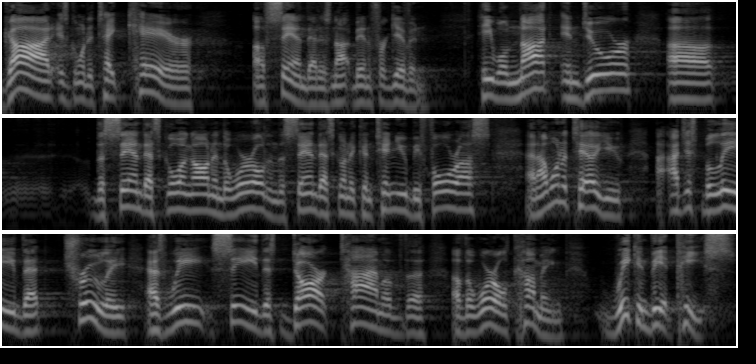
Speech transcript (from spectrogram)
God is going to take care of sin that has not been forgiven. He will not endure uh, the sin that's going on in the world and the sin that's going to continue before us. And I want to tell you, I just believe that truly, as we see this dark time of the, of the world coming, we can be at peace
